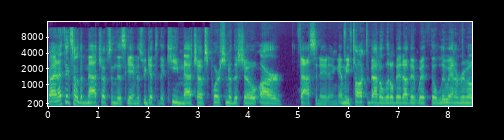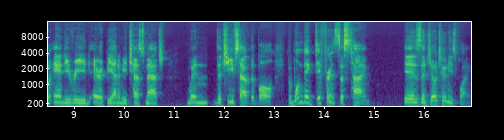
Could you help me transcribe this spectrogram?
Ryan, I think some of the matchups in this game, as we get to the key matchups portion of the show, are fascinating. And we've talked about a little bit of it with the Lou Anarumo, Andy Reid, Eric Bieniemy chess match when the Chiefs have the ball. But one big difference this time is that Joe Thuney's playing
